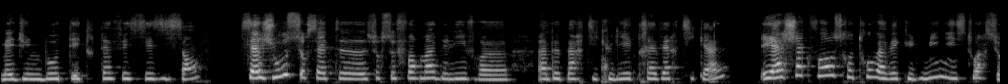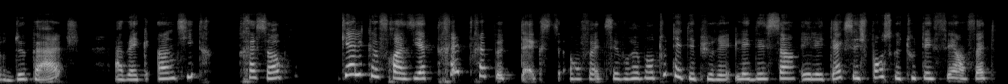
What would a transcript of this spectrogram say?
mais d'une beauté tout à fait saisissante. Ça joue sur, cette, sur ce format de livre un peu particulier, très vertical. Et à chaque fois, on se retrouve avec une mini-histoire sur deux pages, avec un titre très sobre. Quelques phrases, il y a très très peu de texte en fait, c'est vraiment tout est épuré, les dessins et les textes et je pense que tout est fait en fait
